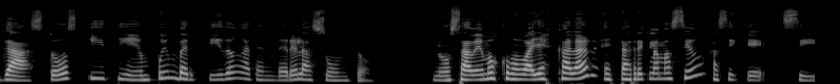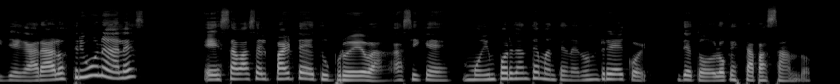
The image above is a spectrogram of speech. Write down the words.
gastos y tiempo invertido en atender el asunto. No sabemos cómo vaya a escalar esta reclamación, así que si llegara a los tribunales, esa va a ser parte de tu prueba. Así que muy importante mantener un récord de todo lo que está pasando.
